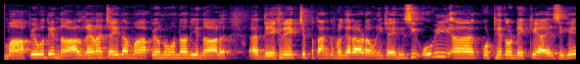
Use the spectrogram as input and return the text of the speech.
ਮਾਪਿਓ ਦੇ ਨਾਲ ਰਹਿਣਾ ਚਾਹੀਦਾ ਮਾਪਿਓ ਨੂੰ ਉਹਨਾਂ ਦੀ ਨਾਲ ਅ, ਦੇਖ-ਰੇਖ 'ਚ ਪਤੰਗ ਵਗੈਰਾ ਉਡਾਉਣੀ ਚਾਹੀਦੀ ਸੀ ਉਹ ਵੀ ਅ, ਕੋਠੇ ਤੋਂ ਡਿੱਗ ਕੇ ਆਏ ਸੀਗੇ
